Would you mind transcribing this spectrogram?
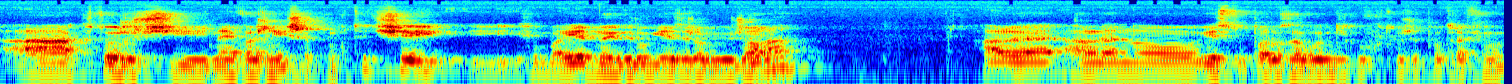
a kto rzuci najważniejsze punkty. Dzisiaj chyba jedno i drugie zrobił Johna, ale, ale no jest tu paru zawodników, którzy potrafią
